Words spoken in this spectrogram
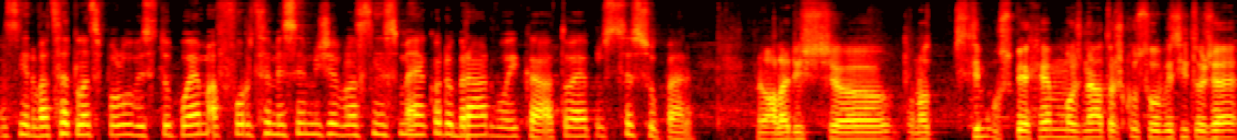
vlastně 20 let spolu vystupujeme a furt si myslím, že vlastně jsme jako dobrá dvojka a to je prostě super. No ale když uh, ono s tím úspěchem možná trošku souvisí to, že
